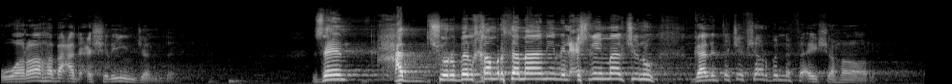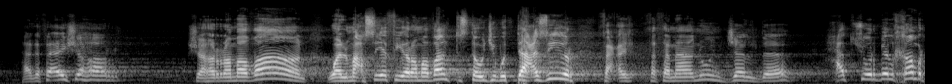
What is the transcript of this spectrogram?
وراها بعد عشرين جلدة. زين حد شرب الخمر ثمانين العشرين مال شنو؟ قال انت كيف شارب لنا في أي شهر؟ هذا في أي شهر؟ شهر رمضان. والمعصية في رمضان تستوجب التعزير. فثمانون جلدة حد شرب الخمر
